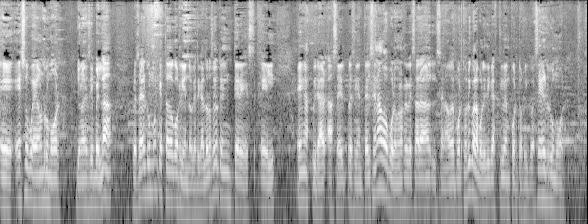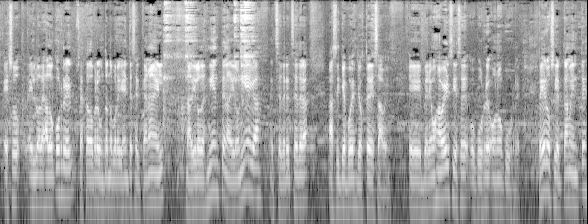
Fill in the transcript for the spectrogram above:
Eh, eso pues es un rumor, yo no sé si es verdad, pero ese es el rumor que ha estado corriendo, que Ricardo Rosselló tiene interés, él, en aspirar a ser presidente del Senado o por lo menos regresar al Senado de Puerto Rico, a la política activa en Puerto Rico. Ese es el rumor. Eso él lo ha dejado correr, se ha estado preguntando por ahí gente cercana a él, nadie lo desmiente, nadie lo niega, etcétera, etcétera. Así que pues ya ustedes saben. Eh, veremos a ver si ese ocurre o no ocurre. Pero ciertamente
